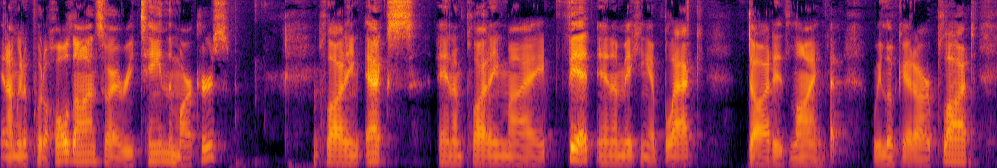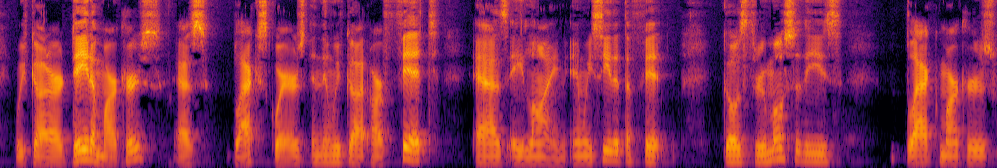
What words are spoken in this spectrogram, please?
And I'm going to put a hold on so I retain the markers. Plotting x and I'm plotting my fit and I'm making a black dotted line. We look at our plot. We've got our data markers as black squares, and then we've got our fit as a line. And we see that the fit goes through most of these black markers.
